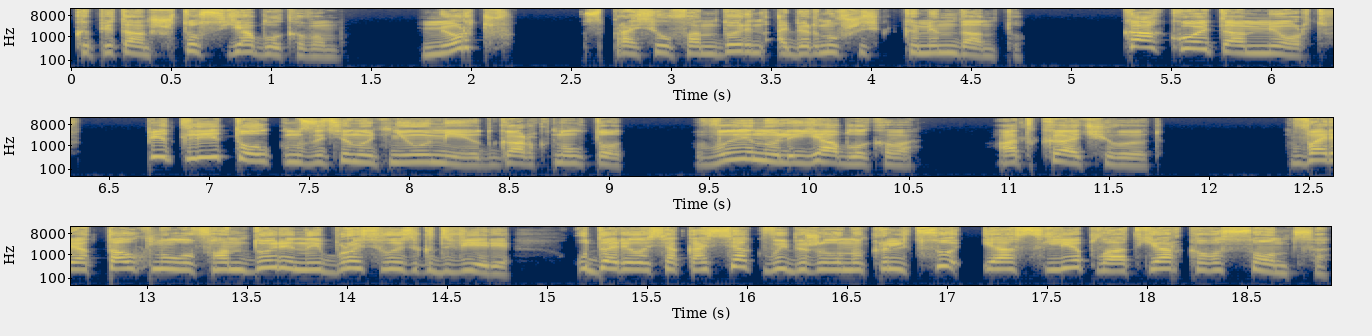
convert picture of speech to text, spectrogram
«Капитан, что с Яблоковым? Мертв?» — спросил Фандорин, обернувшись к коменданту. «Какой там мертв? «Петли толком затянуть не умеют», — гаркнул тот. «Вынули Яблокова. Откачивают». Варя оттолкнула Фандорина и бросилась к двери. Ударилась о косяк, выбежала на крыльцо и ослепла от яркого солнца.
